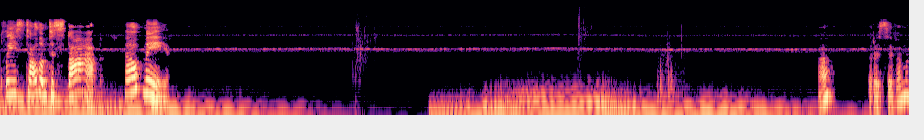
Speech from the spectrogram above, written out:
Please tell them to stop! Help me! Huh? Did I save him?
